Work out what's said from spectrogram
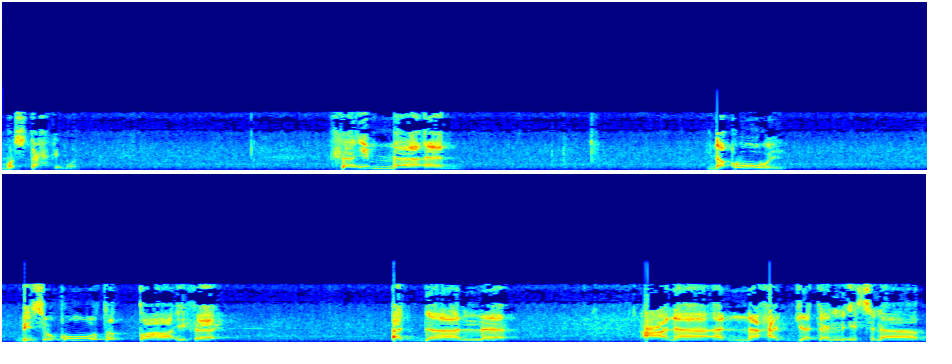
مستحكم. فإما أن نقول بسقوط الطائفة الدالة على أن حجة الإسلام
